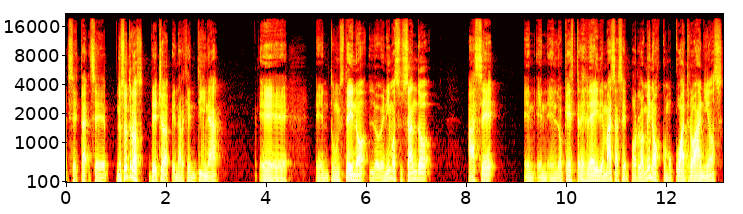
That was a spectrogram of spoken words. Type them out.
Se está, se- Nosotros, de hecho, en Argentina, eh, en Tungsteno, lo venimos usando hace, en, en- en lo que es 3D y demás, hace por lo menos como cuatro años.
